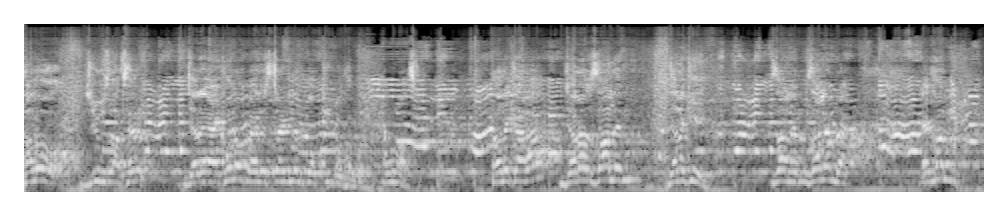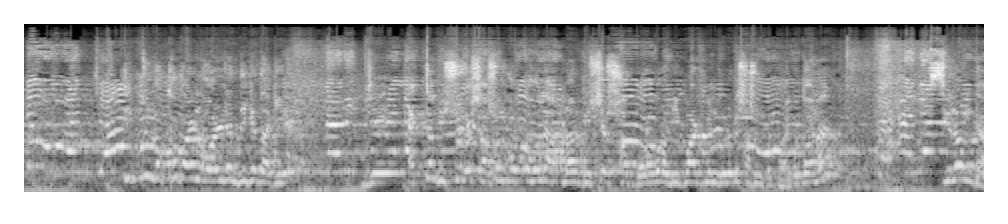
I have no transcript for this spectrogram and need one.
ভালো জিউস আছেন যারা এখনও প্যালেস্টাইনদের পক্ষে কথা বলে এমন আছে তাহলে কারা? যারা জালেম, যারা কি? জালেম, জালেমরা। এখন একটু লক্ষ্য করেন ওয়ার্ল্ডের দিকে তাকিয়ে, যে একটা বিশ্বকে শাসন করতে হলে আপনার বিশ্বের সব বড় বড় ডিপার্টমেন্টগুলোকে শাসন করতে হয়। করতে হয় না? শ্রীলঙ্কা।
